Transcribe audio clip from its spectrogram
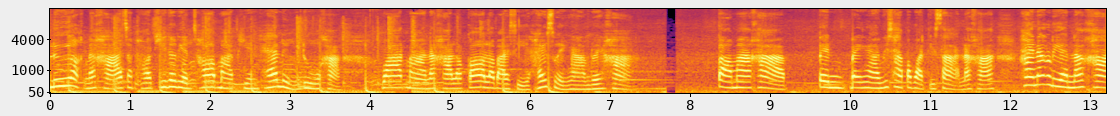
เลือกนะคะ เฉพาะที่นักเรียนชอบมาเพียงแค่หนึ่งฤดูค่ะ วาดมานะคะ แล้วก็ระบายสีให้สวยงามด้วยค่ะ ต่อมาค่ะเป็นใบงานวิชาประวัติศาสตร์นะคะ ให้นักเรียนนะคะ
